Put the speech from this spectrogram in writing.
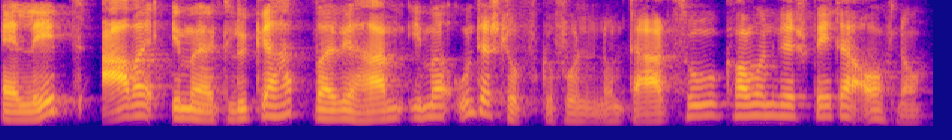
erlebt, aber immer Glück gehabt, weil wir haben immer Unterschlupf gefunden und dazu kommen wir später auch noch.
